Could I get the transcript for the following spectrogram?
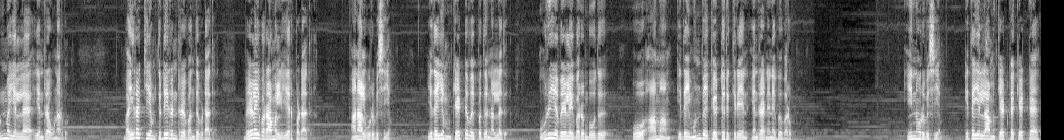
உண்மையல்ல என்ற உணர்வு. வைராக்கியம் திடீரென்று வந்துவிடாது. வேலை வராமல் ஏற்படாது. ஆனால் ஒரு விஷயம். இதையும் கேட்டு வைப்பது நல்லது. உரிய வேலை வரும்போது ஓ ஆமாம் இதை முன்பே கேட்டிருக்கிறேன் என்ற நினைவு வரும். இன்னொரு விஷயம். இதையெல்லாம் கேட்க கேட்க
